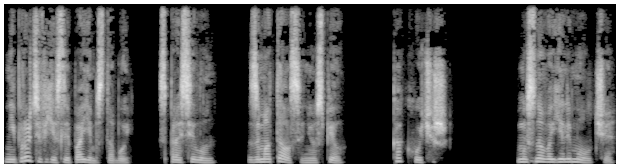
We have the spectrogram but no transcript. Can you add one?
«Не против, если поем с тобой?» — спросил он. Замотался, не успел. «Как хочешь». Мы снова ели молча,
